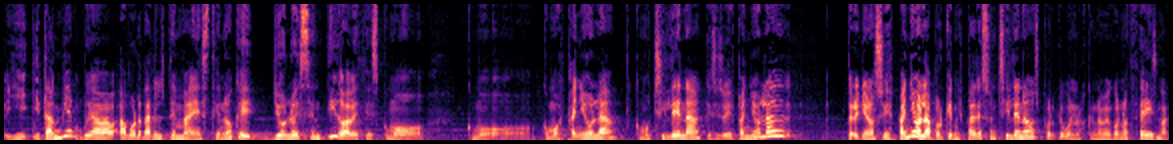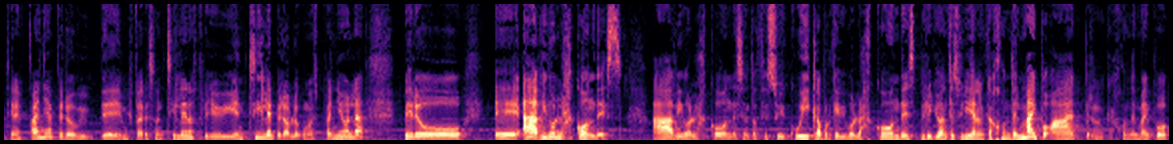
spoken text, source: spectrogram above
Y, y, también voy a abordar el tema este, ¿no? Que yo lo he sentido a veces como, como, como española, como chilena, que si soy española pero yo no soy española porque mis padres son chilenos, porque bueno, los que no me conocéis, nací en España, pero eh, mis padres son chilenos, pero yo viví en Chile, pero hablo como española, pero, eh, ah, vivo en Las Condes, ah, vivo en Las Condes, entonces soy cuica porque vivo en Las Condes, pero yo antes vivía en el Cajón del Maipo, ah, pero en el Cajón del Maipo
